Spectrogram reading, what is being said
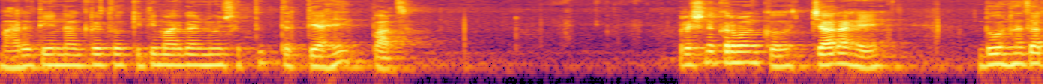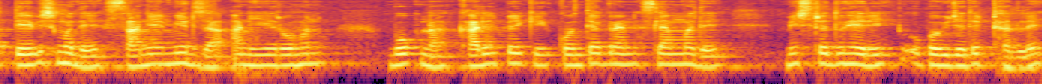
भारतीय नागरिकत्व किती मार्गाने मिळू शकते? तर ते आहे पाच. प्रश्न क्रमांक चार आहे. दोन हजार तेवीसमध्ये सानिया मिर्झा आणि रोहन बोपना खालीलपैकी कोणत्या ग्रँड स्लॅममध्ये मिश्र दुहेरी उपविजेते ठरले.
